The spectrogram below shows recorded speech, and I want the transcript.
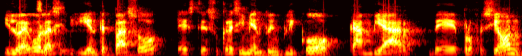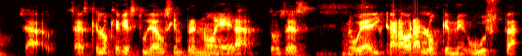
Y luego el siguiente paso, este, su crecimiento implicó cambiar de profesión. O sea, sabes que lo que había estudiado siempre no era. Entonces, me voy a dedicar ahora a lo que me gusta.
